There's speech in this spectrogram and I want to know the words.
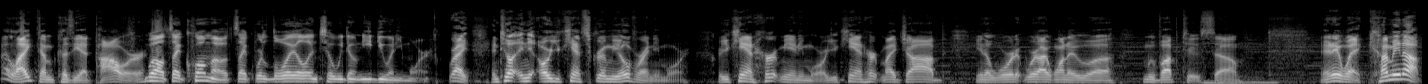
I liked him because he had power. Well, it's like Cuomo. It's like we're loyal until we don't need you anymore. Right. Until or you can't screw me over anymore. Or you can't hurt me anymore. You can't hurt my job, you know, where, where I want to uh, move up to. So, anyway, coming up,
